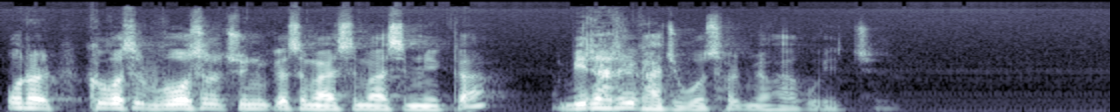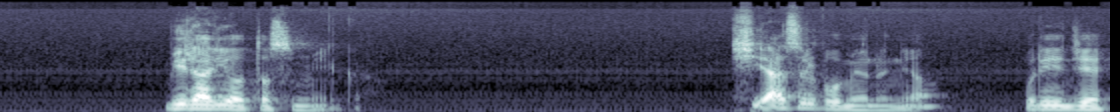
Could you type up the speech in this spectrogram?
오늘 그것을 무엇을 주님께서 말씀하십니까? 미랄을 가지고 설명하고 있죠. 미랄이 어떻습니까? 씨앗을 보면은요. 우리 이제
